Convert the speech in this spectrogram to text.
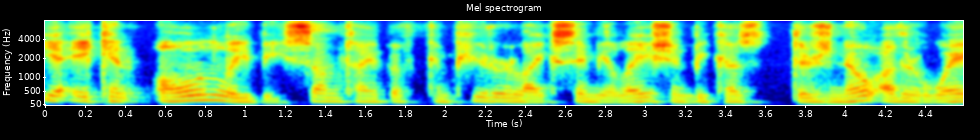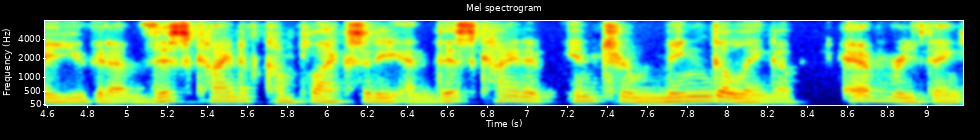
yeah, it can only be some type of computer like simulation because there's no other way you could have this kind of complexity and this kind of intermingling of everything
